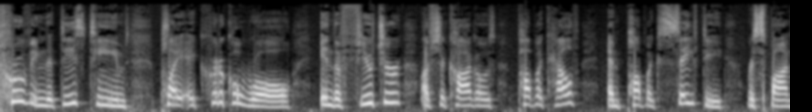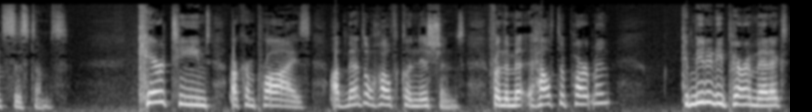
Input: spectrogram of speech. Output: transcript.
proving that these teams play a critical role in the future of Chicago's public health and public safety response systems. Care teams are comprised of mental health clinicians from the health department, community paramedics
